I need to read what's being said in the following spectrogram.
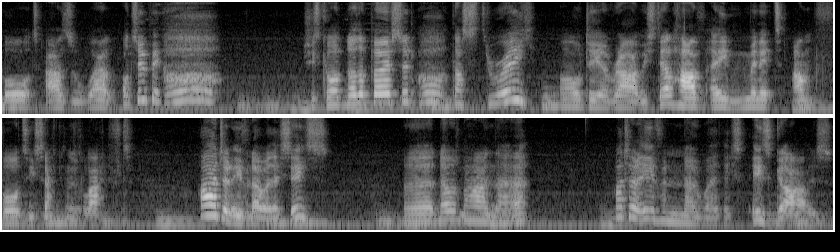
caught as well. Oh, two people. Oh, she's caught another person. Oh, that's three. Oh, dear. Right, we still have a minute and 40 seconds left. I don't even know where this is. Uh, no one's behind there. I don't even know where this is, guys.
